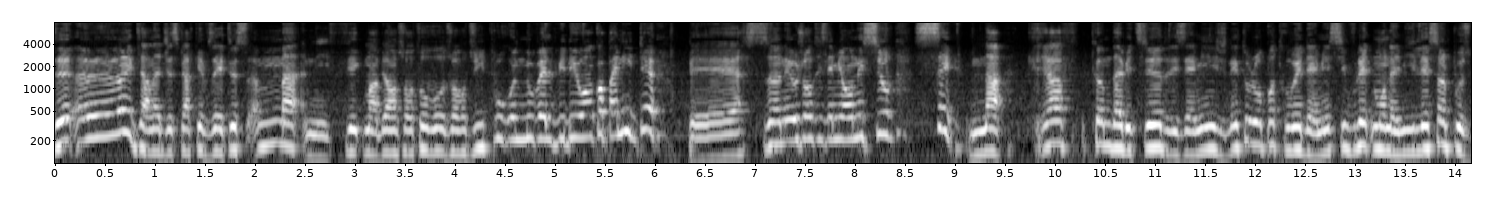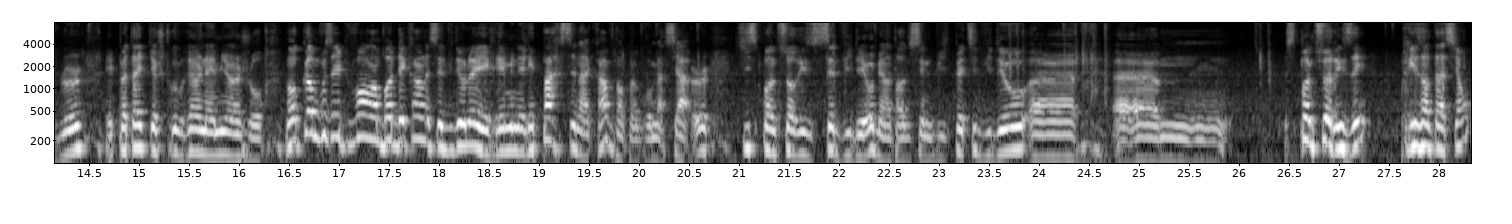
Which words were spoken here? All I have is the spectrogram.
de l'internet, j'espère que vous êtes tous magnifiquement bien. On se retrouve aujourd'hui pour une nouvelle vidéo en compagnie de personne. Et aujourd'hui, les amis, on est sur Craft, comme d'habitude, les amis, je n'ai toujours pas trouvé d'amis. Si vous voulez être mon ami, laissez un pouce bleu et peut-être que je trouverai un ami un jour. Donc, comme vous avez pu voir en bas de l'écran, cette vidéo-là est rémunérée par Cynacraft. Donc, un gros merci à eux qui sponsorisent cette vidéo. Bien entendu, c'est une petite vidéo euh, euh, sponsorisée présentation,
